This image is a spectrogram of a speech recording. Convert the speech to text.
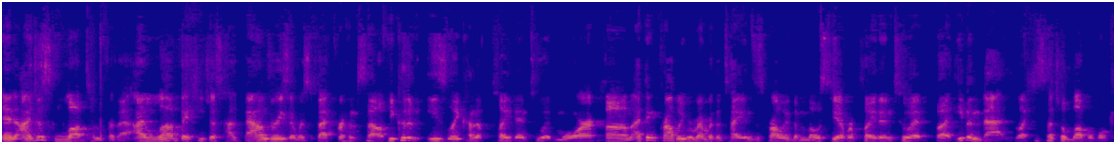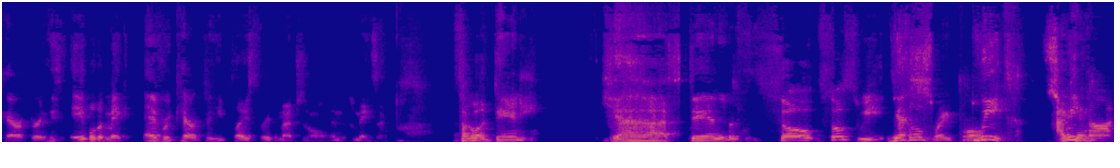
And I just loved him for that. I love that he just had boundaries and respect for himself. He could have easily kind of played into it more. Um, I think probably Remember the Titans is probably the most he ever played into it. But even that, like he's such a lovable character and he's able to make every character he plays three dimensional and amazing. Let's talk about Danny. Yes, Danny. So so sweet. Yes, so grateful. Sweet. Sweet. I cannot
